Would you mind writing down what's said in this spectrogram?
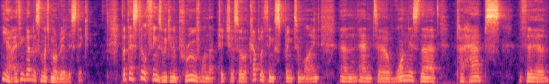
Yeah, I think that looks much more realistic. But there's still things we can improve on that picture. So a couple of things spring to mind. Um, and uh, one is that perhaps the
